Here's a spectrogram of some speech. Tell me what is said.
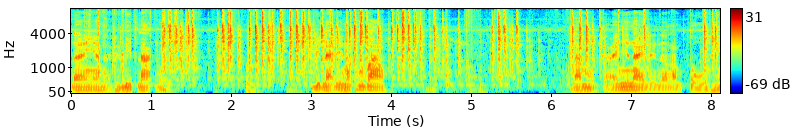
Đây, anh em lại phải bịt lại nhé Bịt lại để nó không vào. Làm một cái như này để nó làm tổ thì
